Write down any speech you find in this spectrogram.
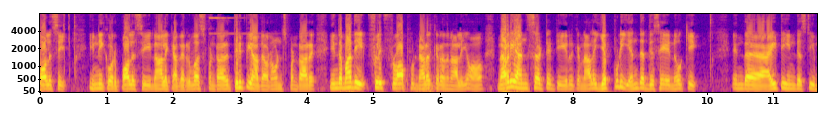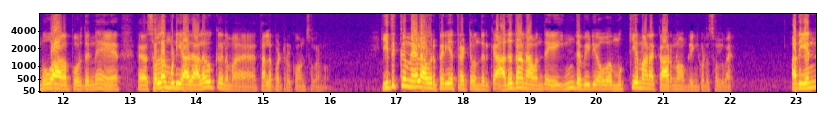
பாலிசி இன்னைக்கு ஒரு பாலிசி நாளைக்கு அதை ரிவர்ஸ் பண்ணுறாரு திருப்பி அதை அனௌன்ஸ் பண்ணுறாரு இந்த மாதிரி ஃப்ளிப் ஃப்ளாப் நடக்கிறதுனாலையும் நிறைய அன்சர்டன்ட்டி இருக்கிறனால எப்படி எந்த திசையை நோக்கி இந்த ஐடி இண்டஸ்ட்ரி மூவ் ஆக போகிறதுன்னு சொல்ல முடியாத அளவுக்கு நம்ம தள்ளப்பட்டிருக்கோம்னு சொல்லணும். இதுக்கு மேலே அவர் பெரிய த்ரெட் வந்திருக்கு. அதை தான் நான் வந்து இந்த வீடியோவை முக்கியமான காரணம் அப்படின்னு கூட சொல்லுவேன். அது என்ன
